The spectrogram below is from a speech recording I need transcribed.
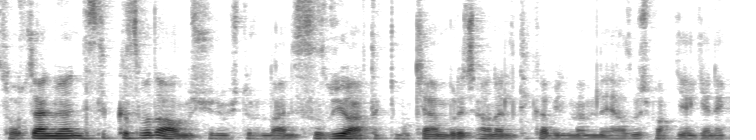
Sosyal mühendislik kısmı da almış yürümüş durumda. Hani sızıyor artık bu Cambridge Analytica bilmem ne yazmış bak yegenek.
